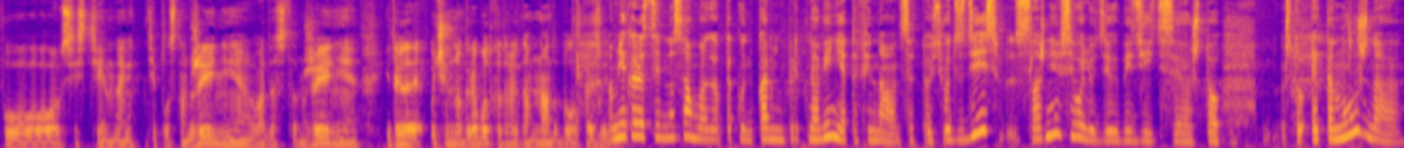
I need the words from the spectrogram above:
по системе теплоснабжения, водоснабжения и так далее. Очень много работ, которые там надо было производить. Мне кажется, именно самый такой камень преткновения – это финансы. То есть вот здесь сложнее всего людей убедить, э, что, что это нужно.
